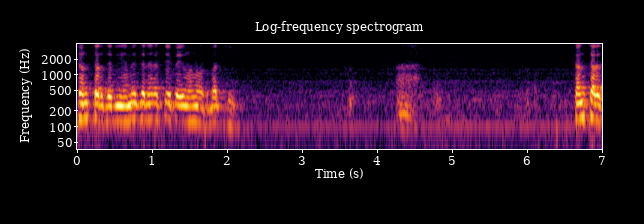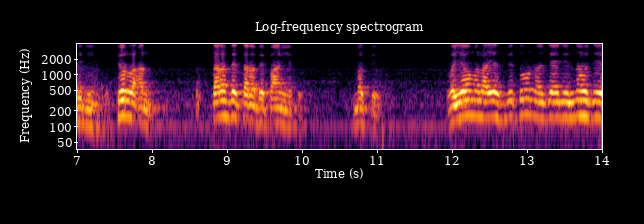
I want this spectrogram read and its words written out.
ڇنڇر جي ڏينهن ۾ جڏهن اچي پئي انهن وٽ مڇي ڇنڇر جي ڏينهن تي شر ان ترندي ترندي پاڻيءَ تي مٿي تون نه هجي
